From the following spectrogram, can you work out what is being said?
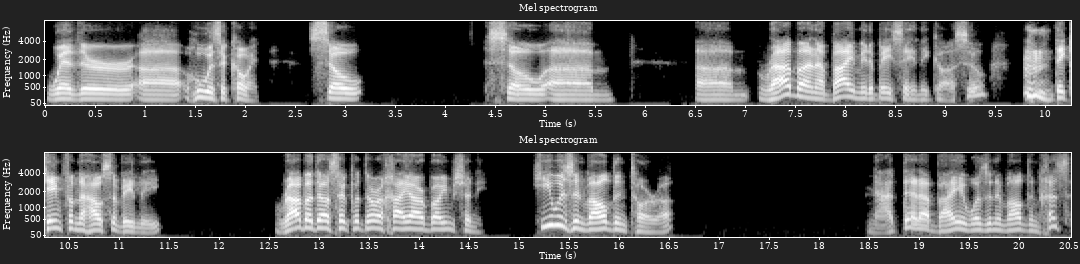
whether uh, who was a Cohen. So, so um, um, Rabba and Abai made a base in kasu. They came from the house of Eli. Rabba patorah chayar shani. He was involved in Torah. Not that Abai wasn't involved in Chesed,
